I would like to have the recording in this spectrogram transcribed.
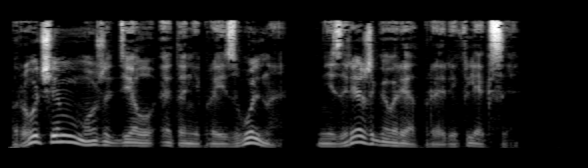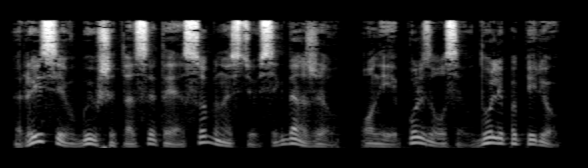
Впрочем, может, делал это непроизвольно. Не зря же говорят про рефлексы. Рысев, бывший-то с этой особенностью, всегда жил. Он ей пользовался вдоль и поперек.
